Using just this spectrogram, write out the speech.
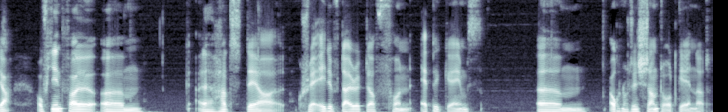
Ja, auf jeden Fall ähm, äh, hat der Creative Director von Epic Games ähm, auch noch den Standort geändert.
